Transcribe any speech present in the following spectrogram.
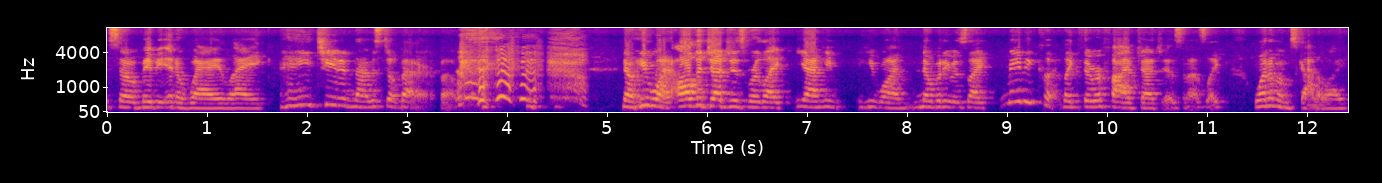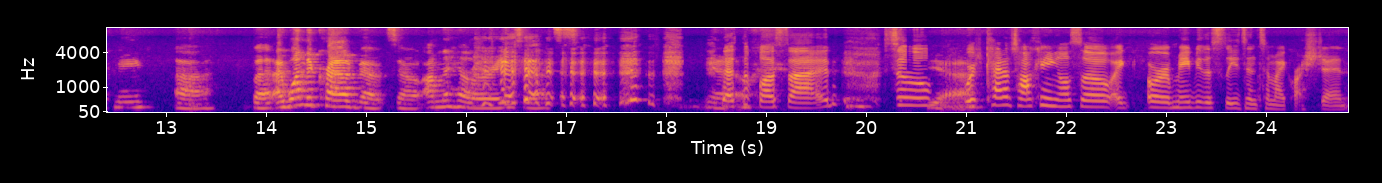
so maybe in a way, like he cheated and I was still better, but no, he won. All the judges were like, yeah, he he won. Nobody was like, maybe like there were five judges, and I was like, one of them's gotta like me. Uh, but I won the crowd vote, so I'm the Hillary. So that's, you that's the plus side. So yeah. we're kind of talking also like or maybe this leads into my question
